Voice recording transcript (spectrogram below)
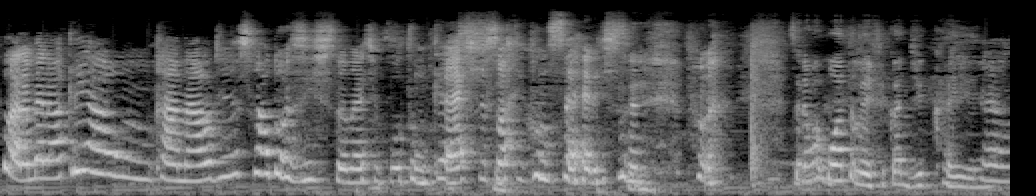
Pô, era melhor criar um canal de saudosista, né? Tipo o Tooncast, só que com séries. né? Seria uma boa também, fica a dica aí. É.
